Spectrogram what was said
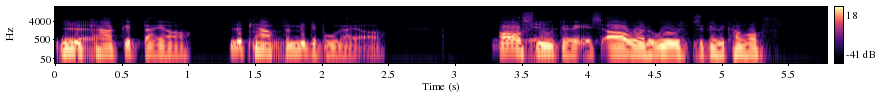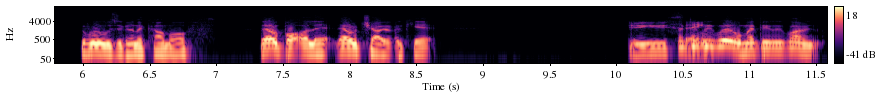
Look how good they are. Look how Mm. formidable they are. Arsenal Yeah. do it. It's, oh, well, the wheels are going to come off. The wheels are going to come off. They'll bottle it. They'll choke it. Do you Maybe we will. Maybe we won't.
